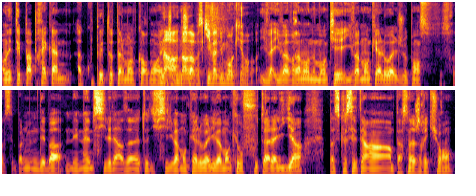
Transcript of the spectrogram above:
On n'était pas prêt quand même à couper totalement le cordon avec Non, non, non, parce qu'il va nous manquer. en vrai. Il va, il va vraiment nous manquer. Il va manquer à l'OL, je pense. C'est pas le même débat. Mais même si les dernières années étaient difficiles, il va manquer à l'OL. Il va manquer au foot à la Ligue 1 parce que c'était un personnage récurrent.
